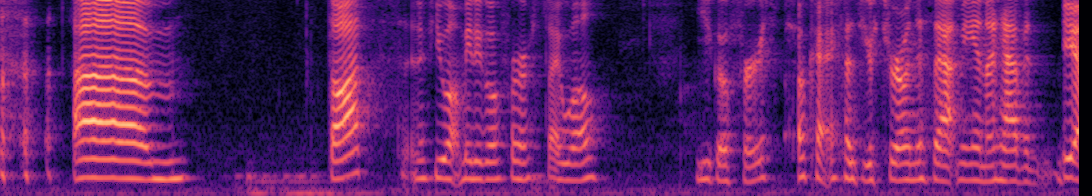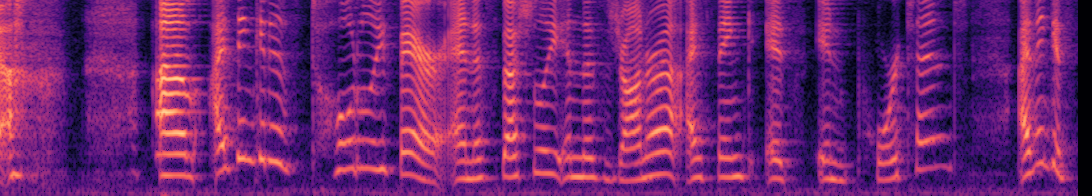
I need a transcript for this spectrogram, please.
um, thoughts? And if you want me to go first, I will. You go first. Okay. Because you're throwing this at me and I haven't. Yeah. Um, I think it is totally fair, and especially in this genre, I think it's important. I think it's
